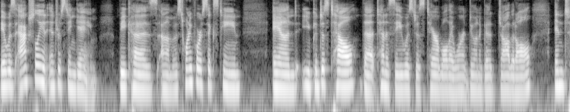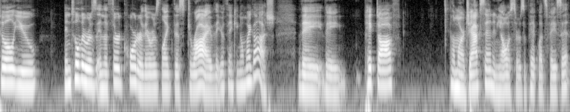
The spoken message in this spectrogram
It was actually an interesting game because um, it was 24-16 and you could just tell that Tennessee was just terrible. They weren't doing a good job at all until you until there was in the third quarter there was like this drive that you're thinking, "Oh my gosh, they they picked off Lamar Jackson, and he always throws a pick. Let's face it.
